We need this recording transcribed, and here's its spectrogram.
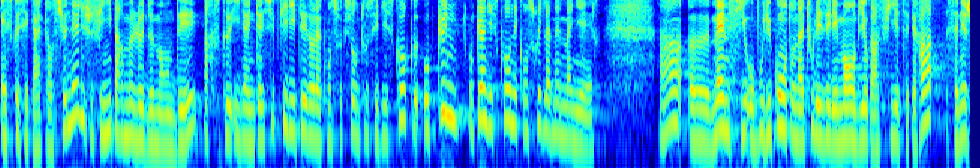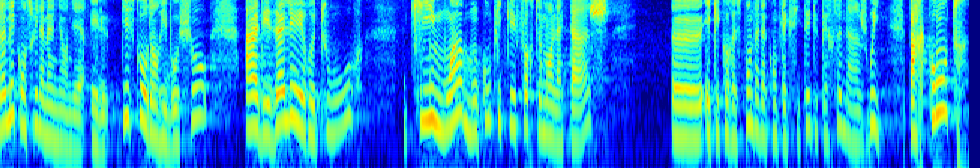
est-ce que c'est intentionnel? Je finis par me le demander, parce qu'il y a une telle subtilité dans la construction de tous ces discours qu'aucun discours n'est construit de la même manière. Hein, euh, même si au bout du compte on a tous les éléments, biographie, etc., ça n'est jamais construit de la même manière. Et le discours d'Henri Beauchot a des allers et retours qui, moi, m'ont compliqué fortement la tâche euh, et qui correspondent à la complexité du personnage, oui. Par contre,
